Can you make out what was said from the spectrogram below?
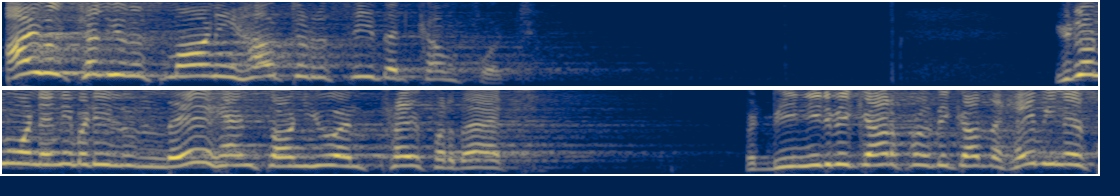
I will tell you this morning how to receive that comfort. You don't want anybody to lay hands on you and pray for that. But we need to be careful because the heaviness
